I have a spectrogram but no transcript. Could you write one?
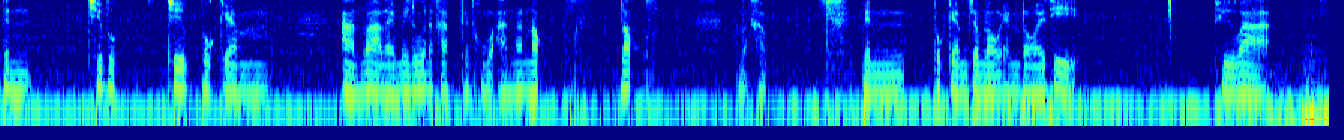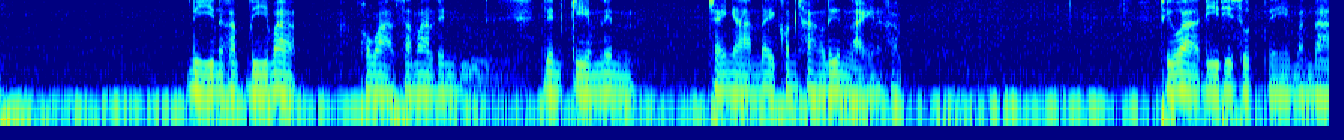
เป็นชื่อโปรชื่อโปรแกรมอ่านว่าอะไรไม่รู้นะครับ แต่ผมอ่านว่า Nox Nox นะครับ เป็นโปรแกรมจำลอง Android ที่ ถือว่า ดีนะครับ ดีมาก เพราะว่าสามารถเล่นเล่นเกมเล่นใช้งานได้ค่อนข้างลื่นไหลนะครับ ถือว่าดีที่สุดในบรรดา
